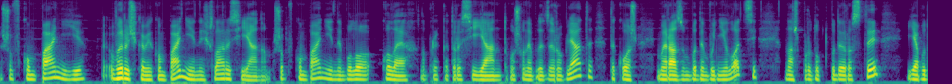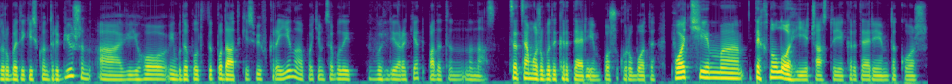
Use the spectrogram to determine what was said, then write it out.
щоб в компанії, виручка від компанії не йшла росіянам, щоб в компанії не було колег, наприклад, росіян, тому що вони будуть заробляти. Також ми разом будемо в одній лодці, наш продукт буде рости, я буду робити якийсь контриб'юшн, а його він буде платити податки собі в країну, а потім це буде в вигляді ракет падати на нас. Це, це може бути критерієм пошуку роботи. Потім е, технології часто є критерієм також.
